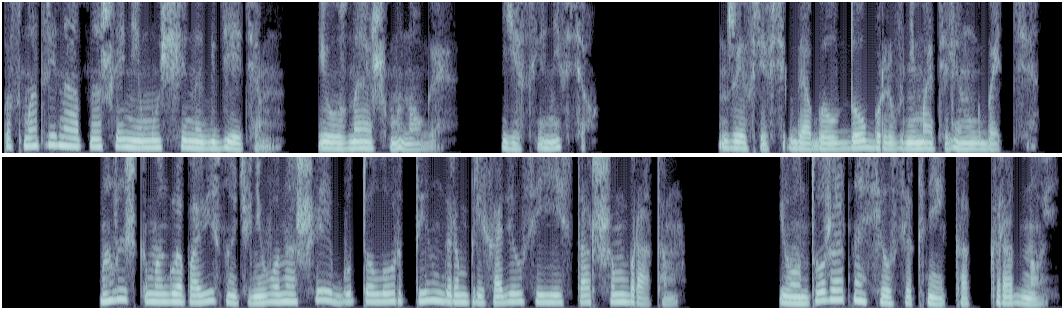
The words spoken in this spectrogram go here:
посмотри на отношение мужчины к детям и узнаешь многое, если не все. Джеффри всегда был добр и внимателен к Бетти. Малышка могла повиснуть у него на шее, будто лорд Инграм приходился ей старшим братом. И он тоже относился к ней как к родной.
